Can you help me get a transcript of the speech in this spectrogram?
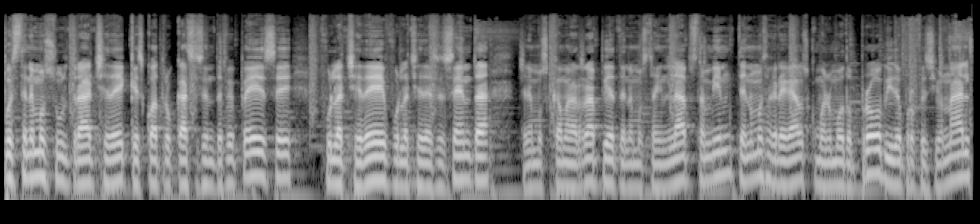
pues tenemos Ultra HD que es 4K 60 FPS, Full HD, Full HD 60, tenemos cámara rápida, tenemos time lapse también, tenemos agregados como el modo Pro, video profesional,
